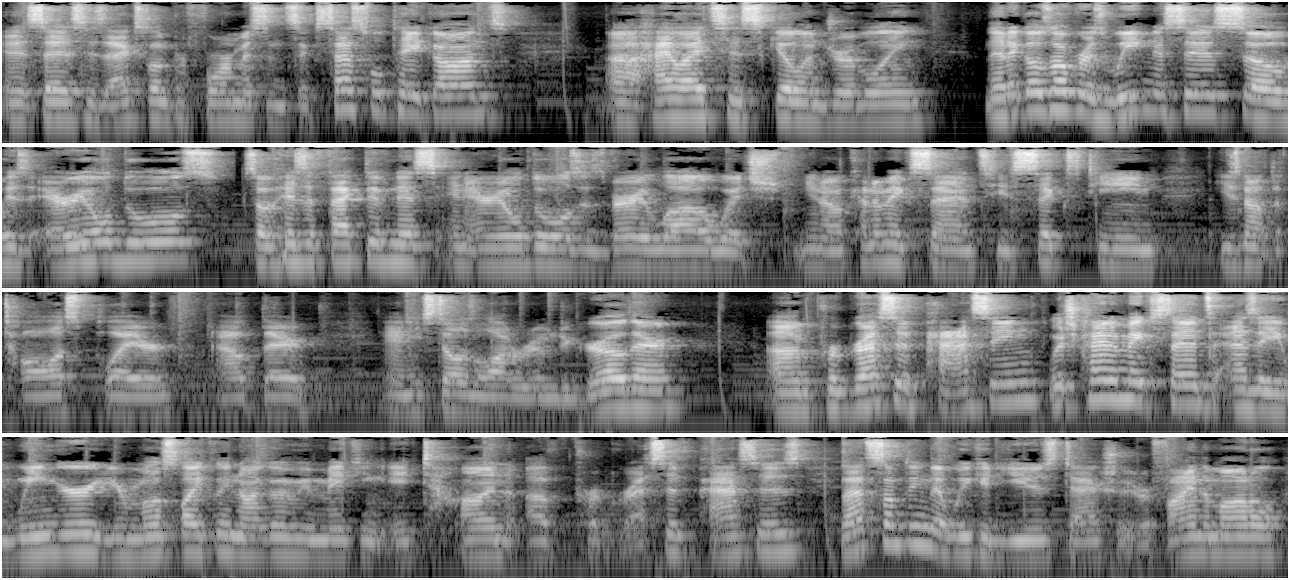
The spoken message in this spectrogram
And it says his excellent performance and successful take-ons uh, highlights his skill in dribbling. Then it goes over his weaknesses, so his aerial duels. So his effectiveness in aerial duels is very low, which, you know, kind of makes sense. He's 16, he's not the tallest player out there, and he still has a lot of room to grow there. Um, progressive passing, which kind of makes sense as a winger, you're most likely not going to be making a ton of progressive passes. That's something that we could use to actually refine the model.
